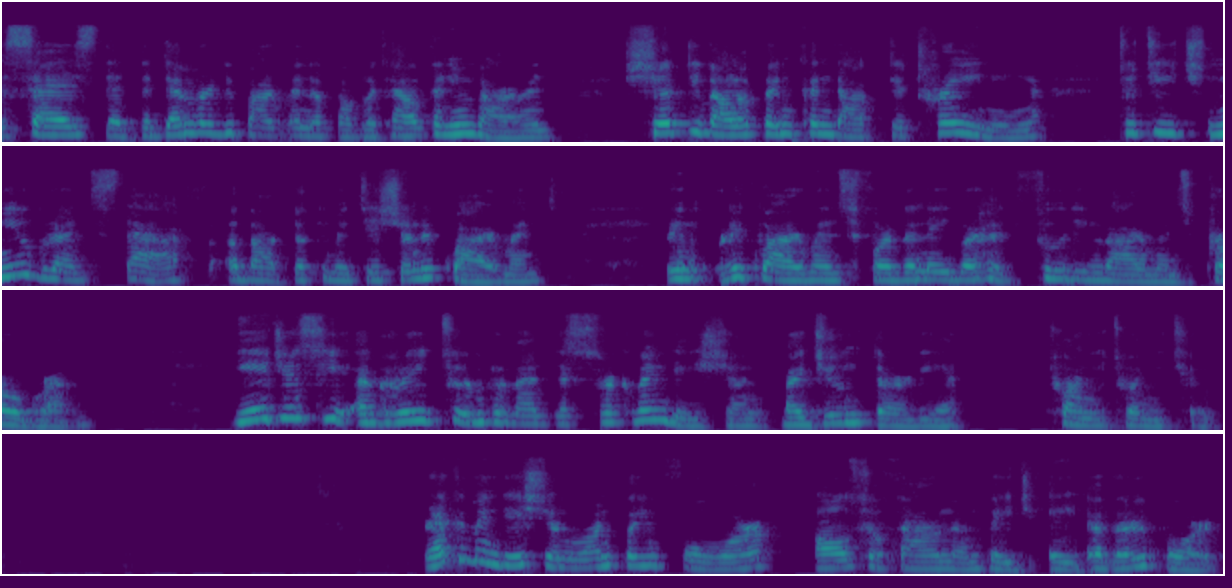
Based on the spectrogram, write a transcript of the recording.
says that the Denver Department of Public Health and Environment should develop and conduct a training to teach new grant staff about documentation requirement, re- requirements for the Neighborhood Food Environments Program. The agency agreed to implement this recommendation by June 30th, 2022. Recommendation 1.4, also found on page 8 of the report,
